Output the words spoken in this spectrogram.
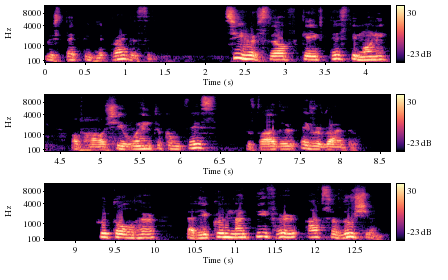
respecting her privacy. She herself gave testimony of how she went to confess to Father Everardo, who told her that he could not give her absolution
